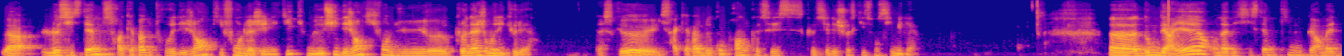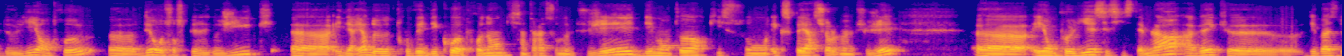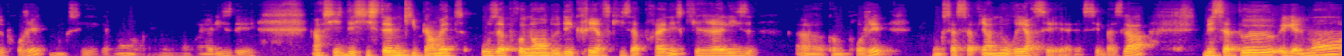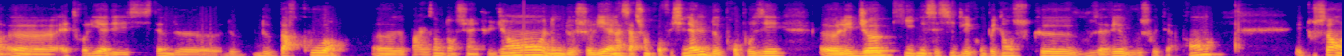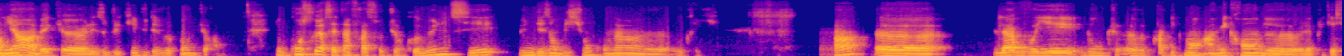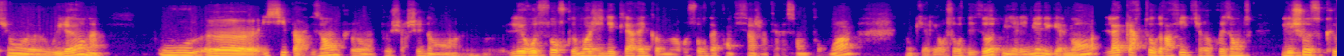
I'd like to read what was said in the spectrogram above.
bah, le système sera capable de trouver des gens qui font de la génétique, mais aussi des gens qui font du euh, clonage moléculaire, parce qu'il euh, sera capable de comprendre que c'est des choses qui sont similaires. Euh, donc derrière, on a des systèmes qui nous permettent de lier entre eux euh, des ressources pédagogiques euh, et derrière de trouver des co-apprenants qui s'intéressent au même sujet, des mentors qui sont experts sur le même sujet. et on peut lier ces systèmes-là avec des bases de projets. Donc c'est également, on réalise des, des systèmes qui permettent aux apprenants de décrire ce qu'ils apprennent et ce qu'ils réalisent comme projet. Donc ça, ça vient nourrir ces, bases-là. Mais ça peut également être lié à des systèmes de, parcours, par exemple d'anciens étudiants, donc de se lier à l'insertion professionnelle, de proposer les jobs qui nécessitent les compétences que vous avez ou vous souhaitez apprendre. Et tout ça en lien avec les objectifs du développement durable. Donc, construire cette infrastructure commune, c'est une des ambitions qu'on a euh, au CRI. Euh, là, vous voyez donc euh, pratiquement un écran de l'application WeLearn, où ici, par exemple, on peut chercher dans les ressources que moi j'ai déclarées comme ressources d'apprentissage intéressantes pour moi. Donc, il y a les ressources des autres, mais il y a les miennes également. La cartographie qui représente les choses que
